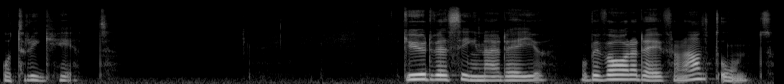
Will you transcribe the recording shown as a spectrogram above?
och trygghet. Gud välsignar dig och bevarar dig från allt ont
